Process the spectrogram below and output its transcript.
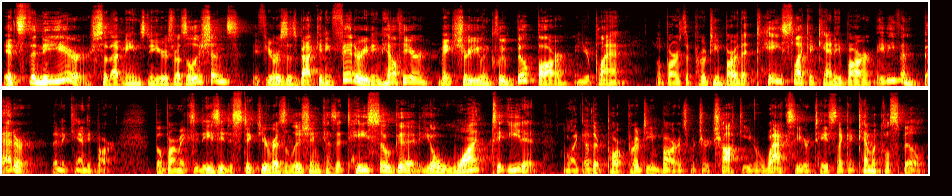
It's the new year, so that means New Year's resolutions. If yours is about getting fit or eating healthier, make sure you include Built Bar in your plan. Built Bar is the protein bar that tastes like a candy bar, maybe even better than a candy bar. Built Bar makes it easy to stick to your resolution because it tastes so good. You'll want to eat it, unlike other protein bars, which are chalky or waxy or taste like a chemical spill.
